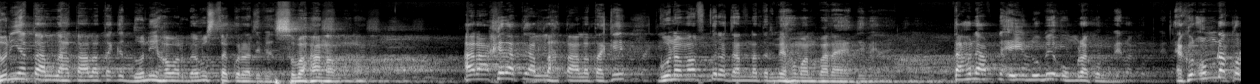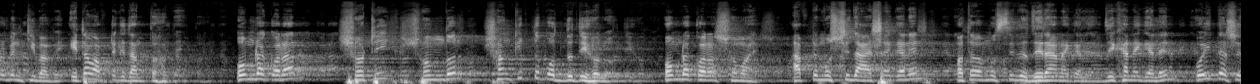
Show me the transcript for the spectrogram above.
দুনিয়াতে আল্লাহ তালা তাকে ধনী হওয়ার ব্যবস্থা করে দিবে সুবাহান আর আখেরাতে আল্লাহ তালা তাকে গুনা মাফ করে জান্নাতের মেহমান বানায় দিবেন। তাহলে আপনি এই লোভে ওমরা করবেন। এখন ওমরা করবেন কীভাবে? এটাও আপনাকে জানতে হবে। ওমরা করার সঠিক, সুন্দর, সংক্ষিপ্ত পদ্ধতি হলো ওমরা করার সময় আপনি মসজিদে আয়সা গেলেন অথবা মসজিদে জেরানা গেলেন, যেখানে গেলেন, ওই দেশে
